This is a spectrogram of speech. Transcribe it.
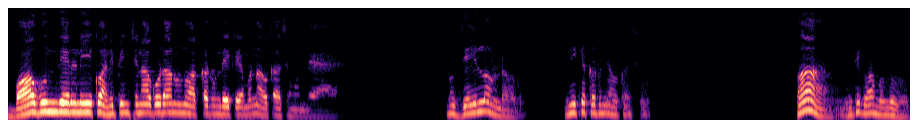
బాగుంది అని నీకు అనిపించినా కూడా నువ్వు అక్కడ ఉండేకేమన్నా అవకాశం ఉందే? నువ్వు జైల్లో ఉండవు. నీకెక్కడుంది అవకాశం? పా ఇంటికి వా ముందు.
